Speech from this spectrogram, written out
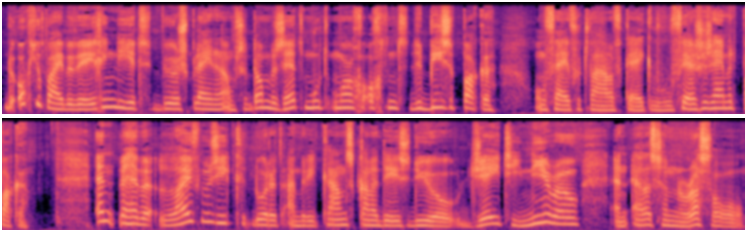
De Occupy-beweging, die het beursplein in Amsterdam bezet... moet morgenochtend de biezen pakken. Om vijf voor twaalf kijken we hoe ver ze zijn met pakken. En we hebben live muziek door het Amerikaans-Canadese duo J.T. Nero en Alison Russell.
